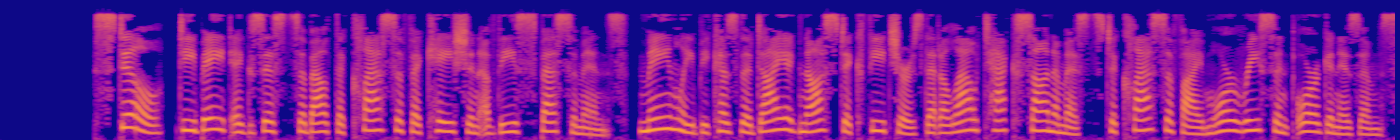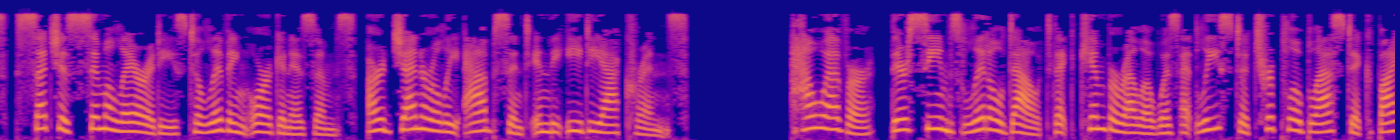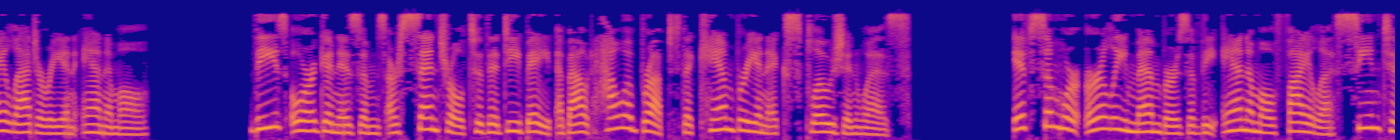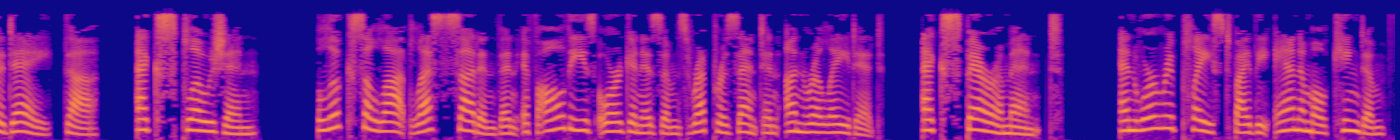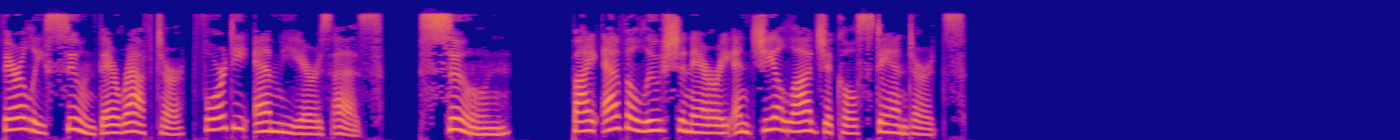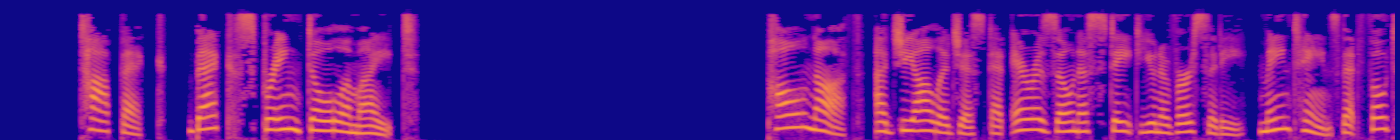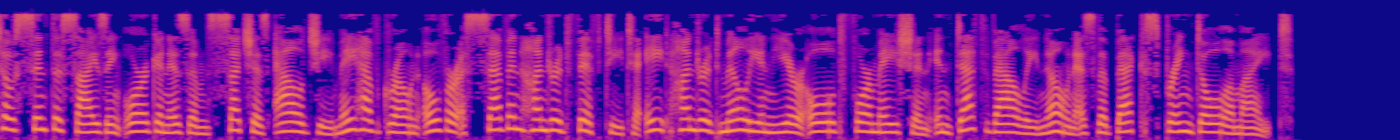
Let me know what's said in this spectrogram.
Still, debate exists about the classification of these specimens, mainly because the diagnostic features that allow taxonomists to classify more recent organisms, such as similarities to living organisms, are generally absent in the ediacarans. However, there seems little doubt that Kimberella was at least a triploblastic bilaterian animal, these organisms are central to the debate about how abrupt the Cambrian explosion was. If some were early members of the animal phyla seen today, the explosion looks a lot less sudden than if all these organisms represent an unrelated experiment and were replaced by the animal kingdom fairly soon thereafter 40 m years as soon by evolutionary and geological standards. Topic: Beck Spring Dolomite Paul Knauth, a geologist at Arizona State University, maintains that photosynthesizing organisms such as algae may have grown over a 750 to 800 million year old formation in Death Valley known as the Beck Spring Dolomite.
